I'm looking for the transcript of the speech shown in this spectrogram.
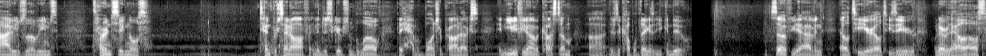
high beams, low beams, turn signals. 10% off in the description below. They have a bunch of products. And even if you don't have a custom, uh, there's a couple things that you can do. So if you have an LT or LTZ or whatever the hell else,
